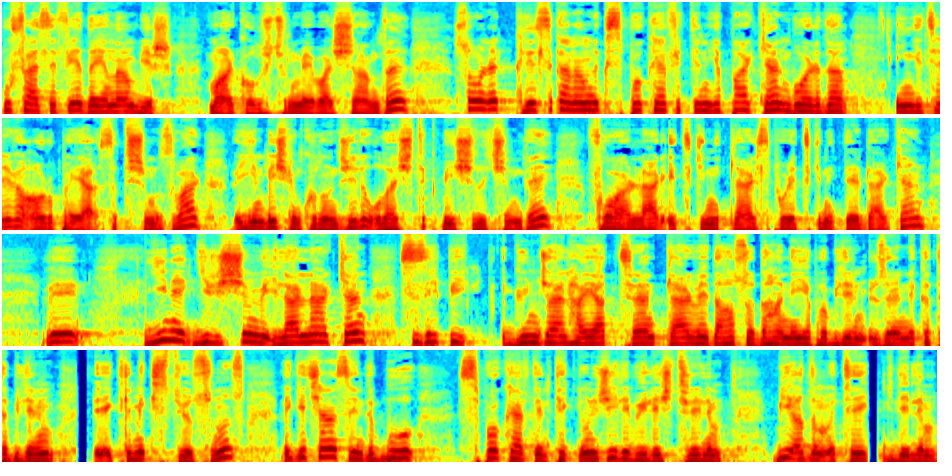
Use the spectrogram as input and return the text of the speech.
bu felsefeye dayanan bir marka oluşturulmaya başlandı. Sonra klasik anlamdaki spor kıyafetlerini yaparken bu arada İngiltere ve Avrupa'ya satışımız var. Ve 25 bin kullanıcıya da ulaştık 5 yıl içinde. Fuarlar, etkinlikler, spor etkinlikleri derken. Ve yine girişim ve ilerlerken siz hep bir güncel hayat, trendler ve daha sonra daha ne yapabilirim, üzerine katabilirim e, eklemek istiyorsunuz. Ve geçen sene de bu spor kıyafetlerini teknolojiyle birleştirelim, bir adım öteye gidelim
